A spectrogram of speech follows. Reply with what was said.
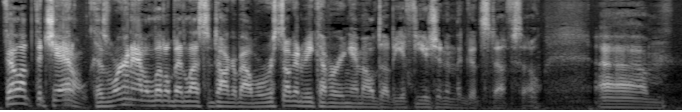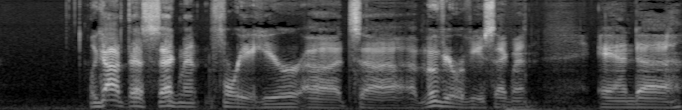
Fill up the channel because we're going to have a little bit less to talk about, but we're still going to be covering MLW Fusion and the good stuff. So, um, we got this segment for you here. Uh, it's a movie review segment. And, uh,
